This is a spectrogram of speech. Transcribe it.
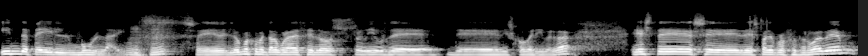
In the Pale Moonlight. lo hemos comentado alguna vez en los reviews de, Discovery, ¿verdad? Este es eh, de Espacio Profundo 9.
